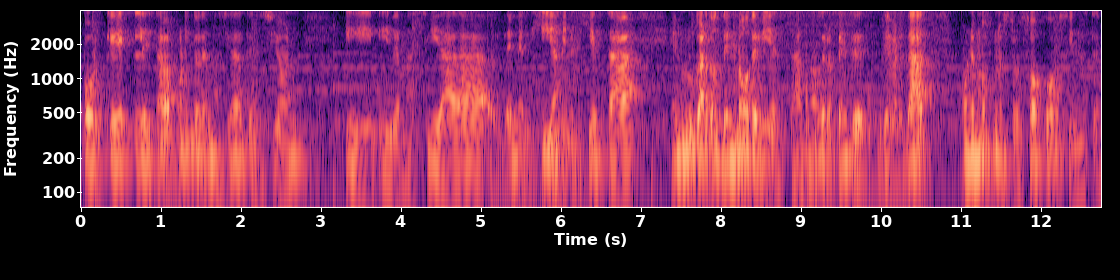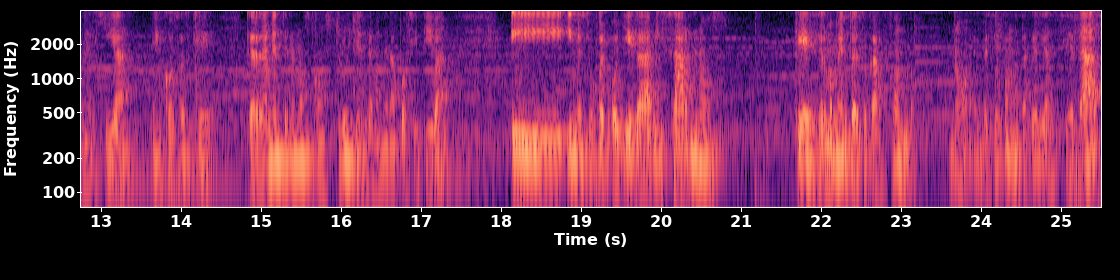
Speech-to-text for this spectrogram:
porque le estaba poniendo demasiada atención y, y demasiada energía, mi energía estaba en un lugar donde no debía estar, ¿no? De repente, de verdad, ponemos nuestros ojos y nuestra energía en cosas que, que realmente no nos construyen de manera positiva y, nuestro cuerpo llega a avisarnos que es el momento de tocar fondo, ¿no? Empecé con ataques de ansiedad,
